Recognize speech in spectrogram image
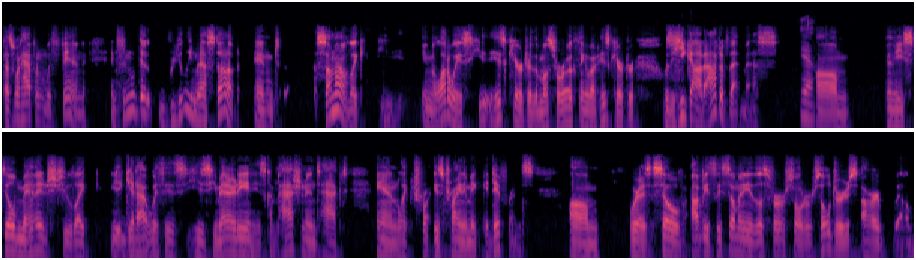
That's what happened with Finn, and Finn would get really messed up, and somehow, like, he, in a lot of ways, he, his character, the most heroic thing about his character was he got out of that mess. Yeah. Um, and he still managed to like get out with his his humanity and his compassion intact, and like try, is trying to make a difference. Um, whereas, so obviously, so many of those first order soldiers are well,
